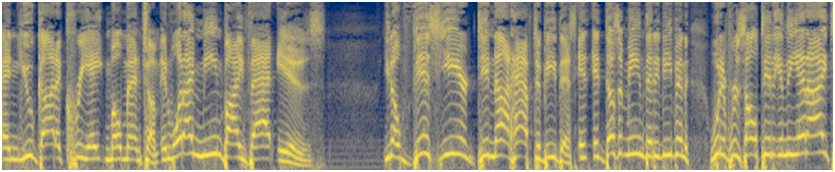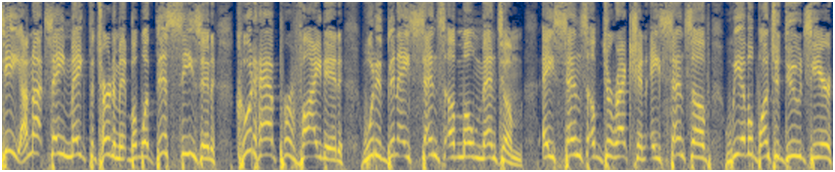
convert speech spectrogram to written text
and you gotta create momentum. And what I mean by that is, you know, this year did not have to be this. It, it, doesn't mean that it even would have resulted in the NIT. I'm not saying make the tournament, but what this season could have provided would have been a sense of momentum, a sense of direction, a sense of we have a bunch of dudes here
